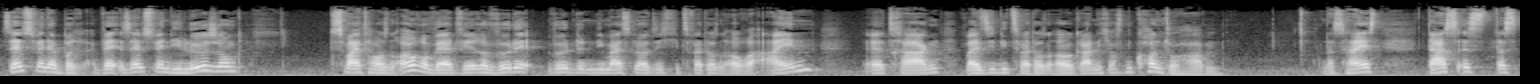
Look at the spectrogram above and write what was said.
selbst wenn, er, selbst wenn die Lösung 2000 Euro wert wäre, würde, würden die meisten Leute sich die 2000 Euro eintragen, weil sie die 2000 Euro gar nicht auf dem Konto haben. Das heißt, das, ist, das,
